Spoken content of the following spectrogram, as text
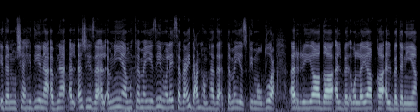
إذا مشاهدينا أبناء الأجهزة الأمنية متميزين وليس بعيد عنهم هذا التميز في موضوع الرياضة واللياقة البدنية.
